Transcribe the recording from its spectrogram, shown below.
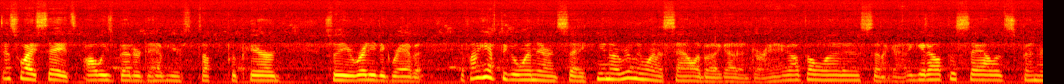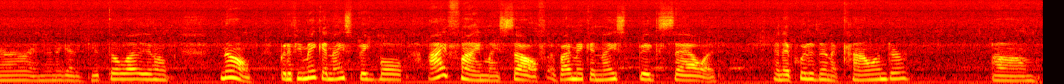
That's why I say it's always better to have your stuff prepared so you're ready to grab it. If I have to go in there and say, you know, I really want a salad, but I got to drag out the lettuce, and I got to get out the salad spinner, and then I got to get the, you know, no. But if you make a nice big bowl, I find myself, if I make a nice big salad, and I put it in a colander, um,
